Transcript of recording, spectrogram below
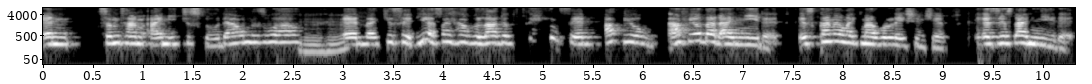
And sometimes I need to slow down as well. Mhm. And like you said, yes, I have a lot of things, and I feel I feel that I need it. It's kind of like my relationship. It's just I need it.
